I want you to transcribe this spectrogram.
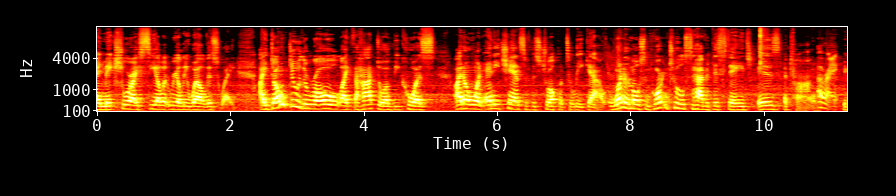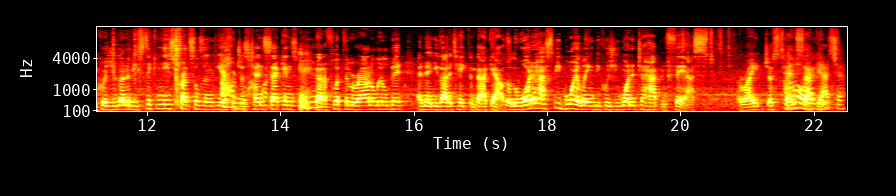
and make sure I seal it really well this way. I don't do the roll like the hot dog because I don't want any chance of this chocolate to leak out. One of the most important tools to have at this stage is a tongue. All right. Because you're going to be sticking these pretzels in here Oh, for just 10 water. seconds. you got to flip them around a little bit and then you got to take them back out. So the water has to be boiling because you want it to happen fast. All right? Just 10 Oh, I seconds. gotcha.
